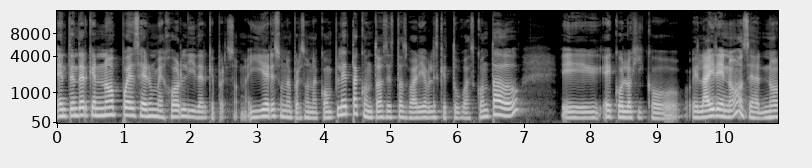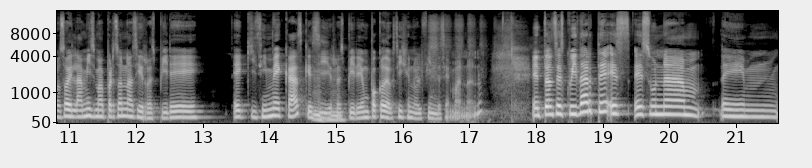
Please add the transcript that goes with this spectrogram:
entender que no puedes ser un mejor líder que persona y eres una persona completa con todas estas variables que tú has contado. Eh, ecológico, el aire, ¿no? O sea, no soy la misma persona si respiré X y mecas que si respiré un poco de oxígeno el fin de semana, ¿no? Entonces, cuidarte es, es una em,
